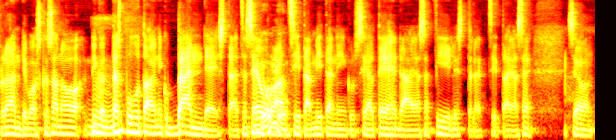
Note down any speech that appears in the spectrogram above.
brändi, voisiko sanoa, niin kuin, mm-hmm. tässä puhutaan niin kuin bändeistä, että sä seuraat Joo. sitä, mitä niin kuin siellä tehdään ja sä fiilistelet sitä ja se, se on.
